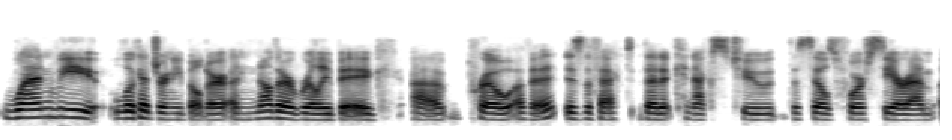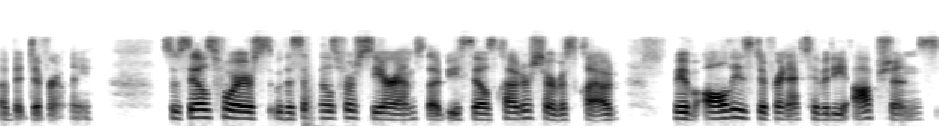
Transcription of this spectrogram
When we look at Journey Builder, another really big uh, pro of it is the fact that it connects to the Salesforce CRM a bit differently. So Salesforce, with the Salesforce CRM, so that'd be Sales Cloud or Service Cloud, we have all these different activity options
